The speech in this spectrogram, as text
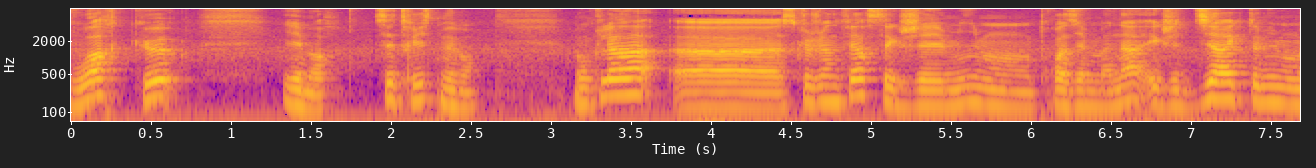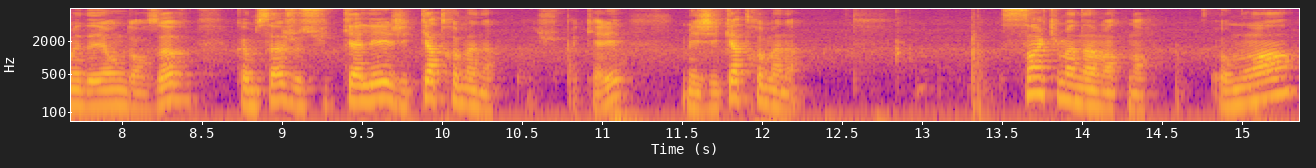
voir que il est mort. C'est triste, mais bon. Donc là, euh, ce que je viens de faire, c'est que j'ai mis mon troisième mana et que j'ai direct mis mon médaillon d'Orzhov. Comme ça, je suis calé, j'ai 4 mana. Je suis pas calé, mais j'ai 4 mana. 5 mana maintenant. Au moins,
